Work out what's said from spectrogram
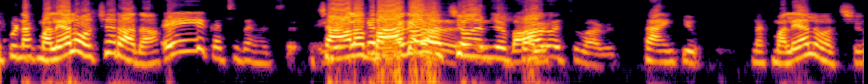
ఇప్పుడు నాకు మలయాళం వచ్చా రాదా? ఏ ఖచ్చితంగా చాలా బాగా వచ్చు అని చెప్పాలి. బాగా వచ్చు బాగా వచ్చు. థ్యాంక్ యూ నాకు మలయాళం వచ్చు.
